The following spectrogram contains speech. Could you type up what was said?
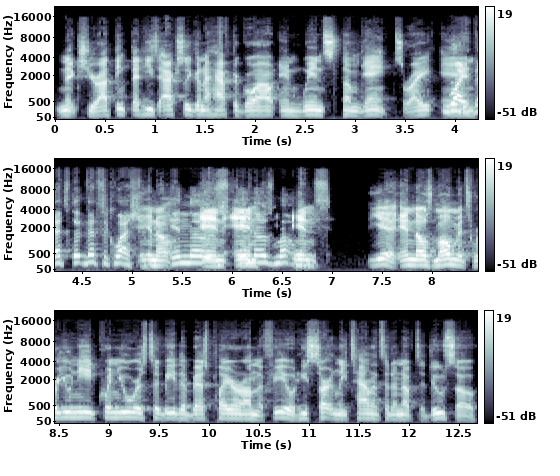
next year. I think that he's actually going to have to go out and win some games, right? And, right. That's the that's the question. You know, in those and, in those moments. yeah, in those moments where you need Quinn Ewers to be the best player on the field, he's certainly talented enough to do so.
